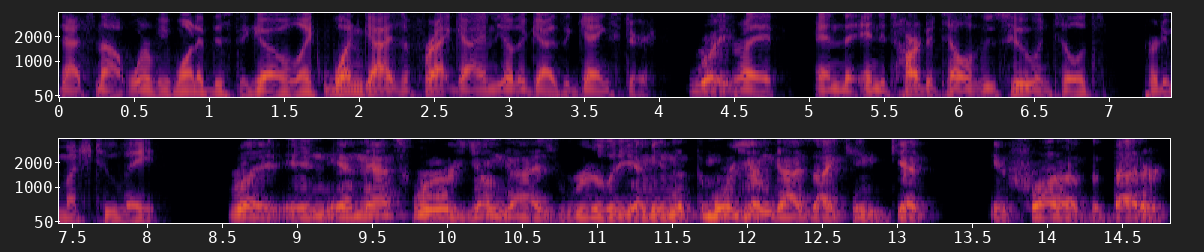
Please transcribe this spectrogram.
That's not where we wanted this to go. Like one guy's a frat guy and the other guy's a gangster. Right. Right. And and it's hard to tell who's who until it's pretty much too late. Right. And and that's where young guys really I mean the, the more young guys I can get in front of the better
